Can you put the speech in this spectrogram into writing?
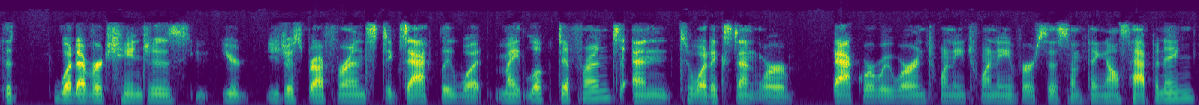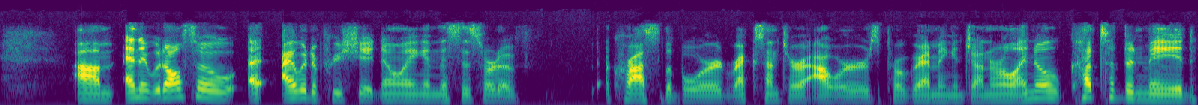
the whatever changes you you just referenced exactly what might look different and to what extent we're back where we were in 2020 versus something else happening. Um, and it would also I, would appreciate knowing and this is sort of across the board rec center hours programming in general. I know cuts have been made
